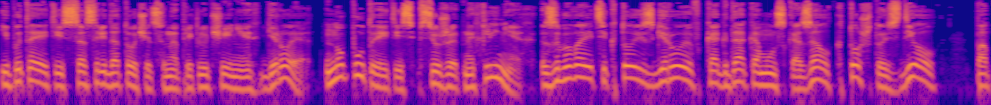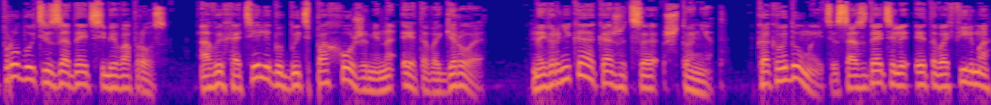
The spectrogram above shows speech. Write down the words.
и пытаетесь сосредоточиться на приключениях героя, но путаетесь в сюжетных линиях, забываете, кто из героев когда кому сказал, кто что сделал, попробуйте задать себе вопрос, а вы хотели бы быть похожими на этого героя? Наверняка окажется, что нет. Как вы думаете, создатели этого фильма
